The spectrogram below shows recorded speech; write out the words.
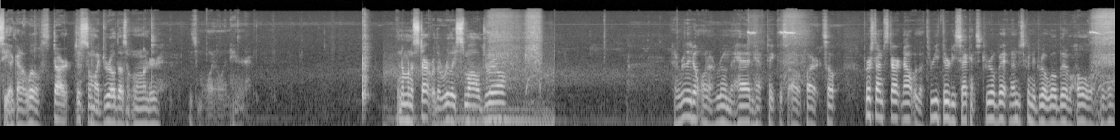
See I got a little start just so my drill doesn't wander. Get some oil in here. Then I'm going to start with a really small drill. I really don't want to ruin the head and have to take this all apart. So first I'm starting out with a 3 32 drill bit and I'm just going to drill a little bit of a hole in here.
